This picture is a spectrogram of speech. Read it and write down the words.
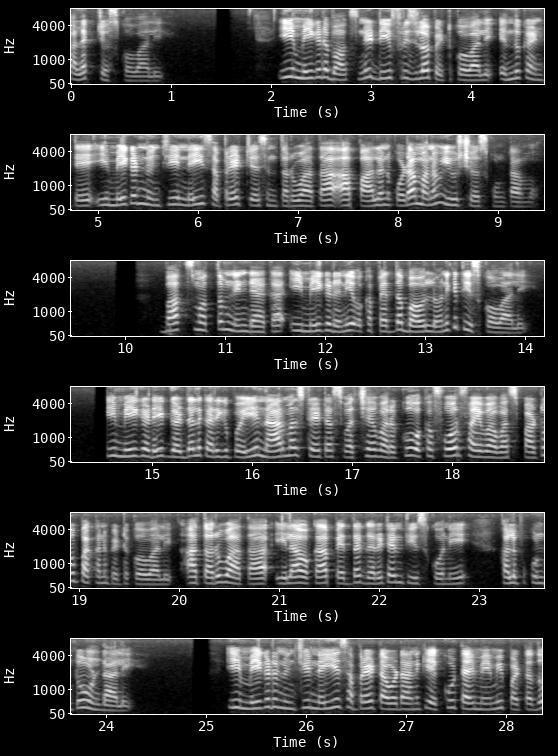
కలెక్ట్ చేసుకోవాలి. ఈ మీగడ బాక్స్ని డీప్ ఫ్రిడ్జ్లో పెట్టుకోవాలి. ఎందుకంటే ఈ మీగడ నుంచి నెయ్యి సపరేట్ చేసిన తర్వాత ఆ పాలను కూడా మనం యూజ్ చేసుకుంటాము. బాక్స్ మొత్తం నిండాక ఈ మీగడని ఒక పెద్ద బౌల్లోనికి తీసుకోవాలి. ఈ మీగడి గడ్డలు కరిగిపోయి నార్మల్ స్టేటస్ వచ్చే వరకు ఒక ఫోర్ ఫైవ్ అవర్స్ పాటు పక్కన పెట్టుకోవాలి. ఆ తరువాత ఇలా ఒక పెద్ద గరిటెను తీసుకొని కలుపుకుంటూ ఉండాలి. ఈ మీగడ నుంచి నెయ్యి సపరేట్ అవ్వడానికి ఎక్కువ టైం ఏమీ పట్టదు.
